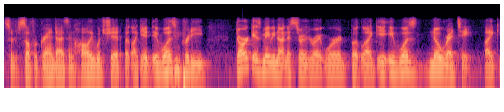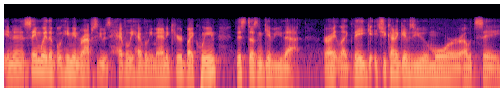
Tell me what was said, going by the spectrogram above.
sort of self-aggrandizing Hollywood shit. But like it, it was pretty dark is maybe not necessarily the right word, but like it, it was no red tape. Like in the same way that Bohemian Rhapsody was heavily, heavily manicured by Queen, this doesn't give you that, right? Like they, she kind of gives you a more, I would say,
